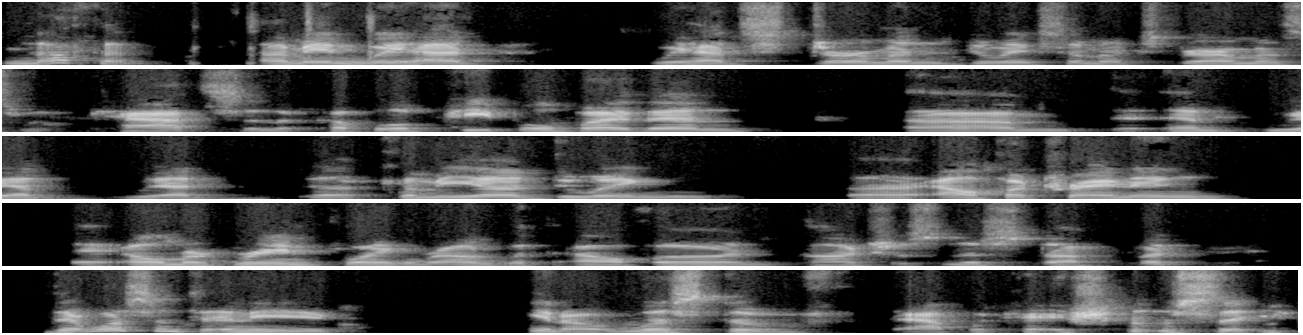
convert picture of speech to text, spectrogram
Nothing. I mean, we had we had Sterman doing some experiments with cats and a couple of people by then, um, and we had we had uh, Kamiya doing uh, alpha training, Elmer Green playing around with alpha and consciousness stuff, but there wasn't any, you know, list of applications that you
